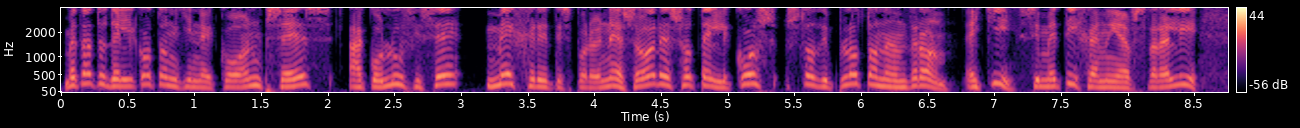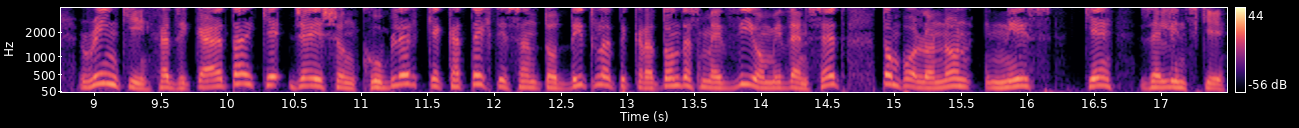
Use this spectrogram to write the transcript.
Μετά τον τελικό των γυναικών, ψες ακολούθησε μέχρι τις πρωινές ώρες ο τελικός στο διπλό των ανδρών. Εκεί συμμετείχαν οι Αυστραλοί Ρίνκι Χατζικάτα και Τζέισον Κούμπλερ και κατέκτησαν τον τίτλο επικρατώντας με 2-0 σετ των Πολωνών Νις και Ζελίνσκι.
